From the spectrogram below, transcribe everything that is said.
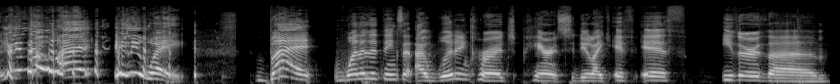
you know what? Anyway, but one of the things that I would encourage parents to do, like if if either the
